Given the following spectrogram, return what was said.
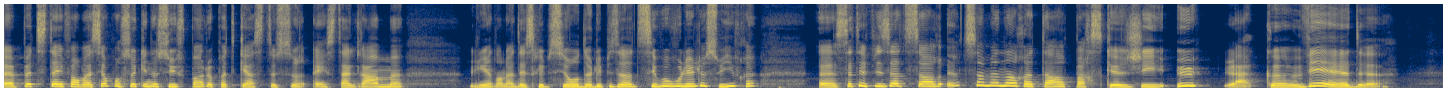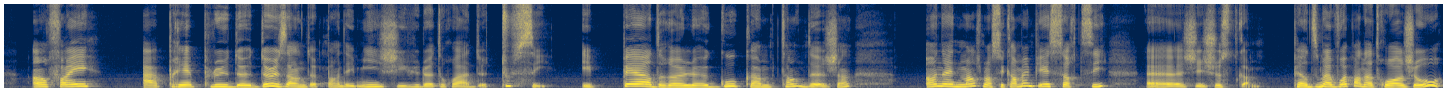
euh, petite information pour ceux qui ne suivent pas le podcast sur Instagram. Lien dans la description de l'épisode si vous voulez le suivre. Euh, cet épisode sort une semaine en retard parce que j'ai eu la COVID. Enfin, après plus de deux ans de pandémie, j'ai eu le droit de tousser et perdre le goût comme tant de gens. Honnêtement, je m'en suis quand même bien sortie. Euh, j'ai juste comme perdu ma voix pendant trois jours.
